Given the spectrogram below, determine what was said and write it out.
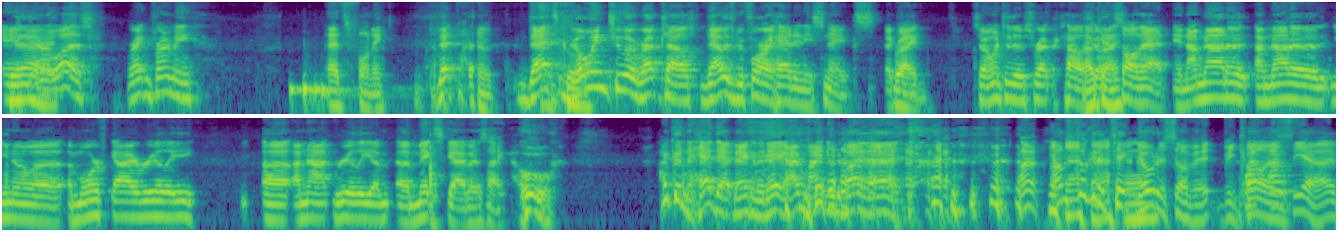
and Yeah. there it was, right in front of me. that's funny. That that's cool. going to a reptile. That was before I had any snakes. again. Right. So I went to this reptile show and I saw that, and I'm not a I'm not a you know a, a morph guy really. Uh, I'm not really a, a mixed guy, but it's like oh. I couldn't have had that back in the day. I might need to buy that. I, I'm still going to take notice of it because, I- yeah,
